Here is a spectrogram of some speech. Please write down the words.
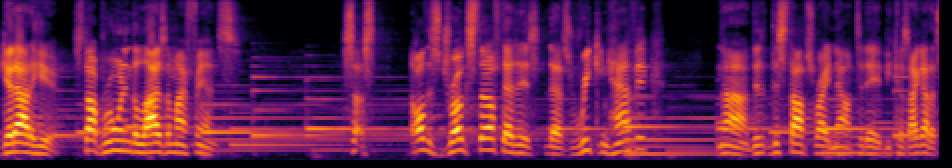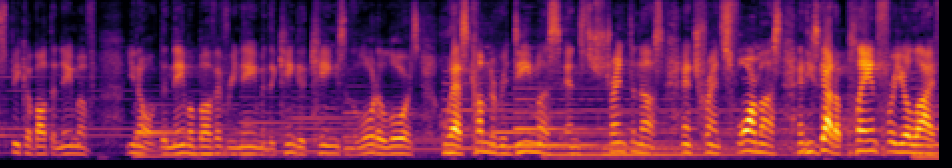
Get out of here. Stop ruining the lives of my friends. So, all this drug stuff that is that's wreaking havoc. Nah, this, this stops right now today because I got to speak about the name of, you know, the name above every name and the King of Kings and the Lord of Lords who has come to redeem us and strengthen us and transform us. And He's got a plan for your life.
